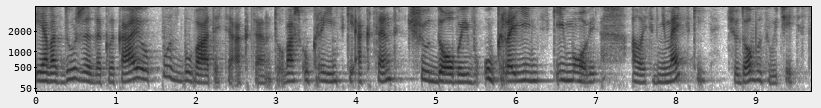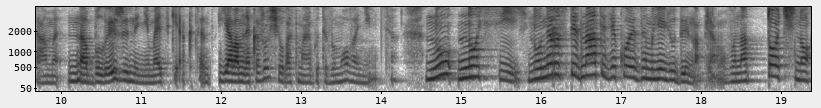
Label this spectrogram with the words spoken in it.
І я вас дуже закликаю позбуватися акценту. Ваш український акцент чудовий в українській мові. А ось в німецькій чудово звучить саме наближений німецький акцент. Я вам не кажу, що у вас має бути вимова німця. Ну, носій, ну не розпізнати, з якої землі людина прямо. Вона точно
